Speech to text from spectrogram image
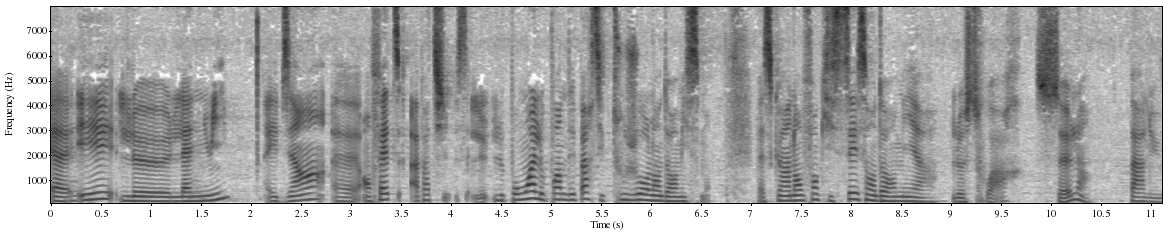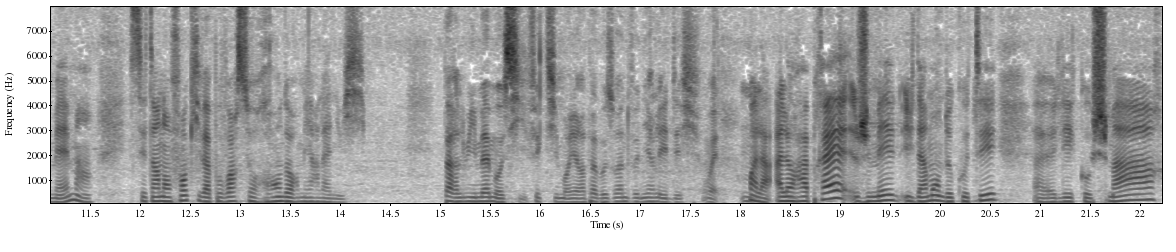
et le, la nuit, eh bien, en fait, à partir, le, pour moi, le point de départ, c'est toujours l'endormissement. Parce qu'un enfant qui sait s'endormir le soir, seul, par lui-même, c'est un enfant qui va pouvoir se rendormir la nuit par lui-même aussi, effectivement. Il n'y aura pas besoin de venir l'aider. Ouais. Mm. Voilà. Alors après, je mets évidemment de côté euh, les cauchemars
